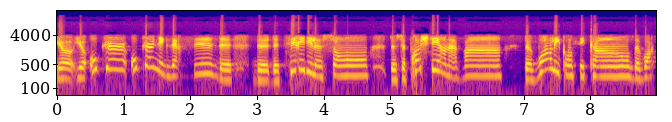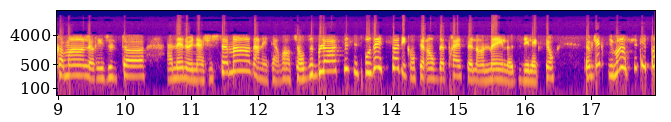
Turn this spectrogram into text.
Il n'y a, y a aucun, aucun exercice de, de, de tirer des leçons, de se projeter en avant, de voir les conséquences, de voir comment le résultat amène un ajustement dans l'intervention du bloc. Tu sais, c'est supposé être ça des conférences de presse le lendemain d'une élection. Objectivement, si t'es pas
